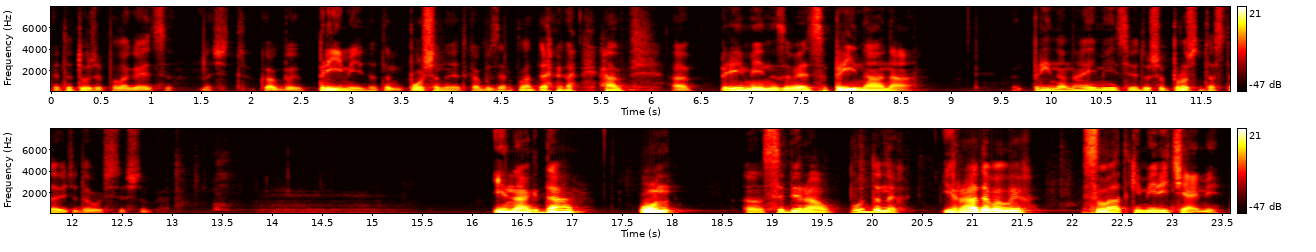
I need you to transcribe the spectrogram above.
Это тоже полагается, значит, как бы премии, да, там пошена это как бы зарплата, а, а премии называется принана. Принана имеется в виду, чтобы просто доставить удовольствие, чтобы. Иногда он э, собирал подданных и радовал их сладкими речами –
